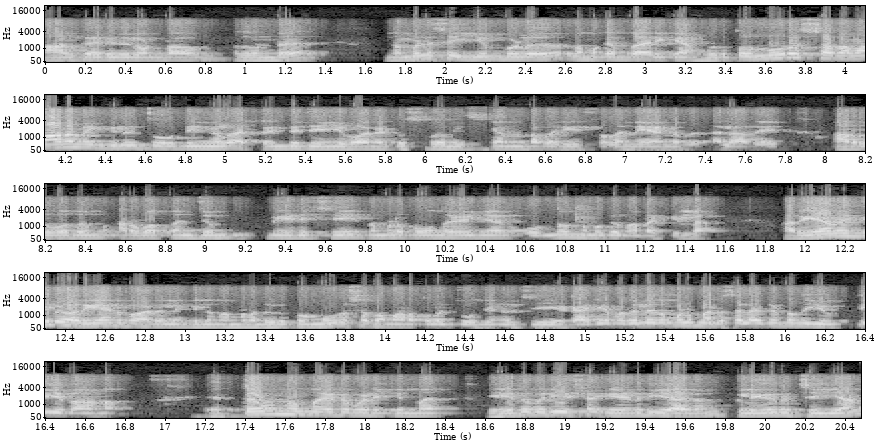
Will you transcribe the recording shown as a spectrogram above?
ആൾക്കാർ ഇതിലുണ്ടാവും. അതുകൊണ്ട് നമ്മൾ ചെയ്യുമ്പോൾ നമുക്ക് എന്തായിരിക്കാം? ഒരു തൊണ്ണൂറ് ശതമാനമെങ്കിലും ചോദ്യങ്ങൾ അറ്റൻഡ് ചെയ്യുവാനായിട്ട് ശ്രമിക്കേണ്ട പരീക്ഷ തന്നെയാണത്. അല്ലാതെ അറുപതും അറുപത്തഞ്ചും മേടിച്ച് നമ്മൾ പോന്നു കഴിഞ്ഞാൽ ഒന്നും നമുക്ക് നടക്കില്ല. അറിയാമെങ്കിലും അറിയാൻ പാടില്ലെങ്കിലും നമ്മൾ ഒരു തൊണ്ണൂറ് ശതമാനത്തോളം ചോദ്യങ്ങൾ ചെയ്യുക. കാര്യം അതിൽ നമ്മൾ മനസ്സിലാക്കേണ്ടത് യുക്തി ഇതാണ്. ഏറ്റവും നന്നായിട്ട് പഠിക്കുന്ന ഏത് പരീക്ഷ എഴുതിയാലും ക്ലിയർ ചെയ്യാൻ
